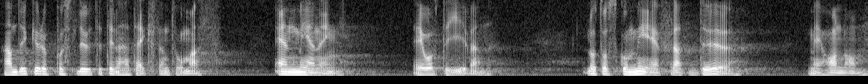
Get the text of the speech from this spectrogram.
Han dyker upp på slutet i den här texten, Thomas. En mening är återgiven. Låt oss gå med för att dö med honom.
